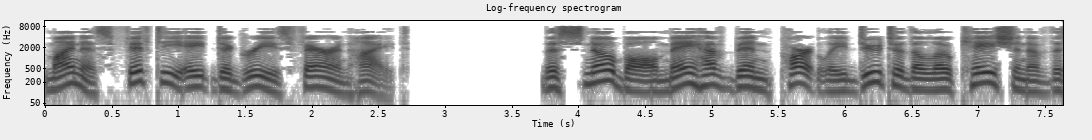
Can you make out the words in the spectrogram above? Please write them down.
minus 58 degrees Fahrenheit. The snowball may have been partly due to the location of the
